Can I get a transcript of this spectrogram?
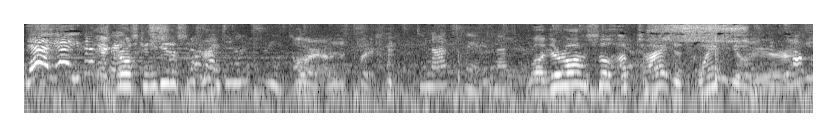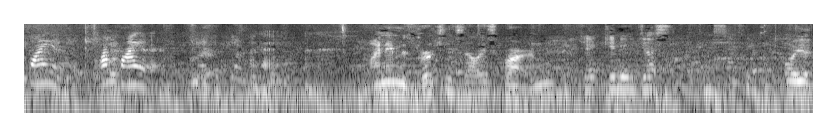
Yeah, yeah, you can have a Hey, girls, can you get us a no, drink? No, do not scream. All right, I'm just playing. Do not scream. Do not scream. Well, they're all so uptight and swanky over here. Talk quieter. Talk quieter. Okay. Okay. My name is Virtuous LA Spartan. Can, can you just? Oh yeah.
